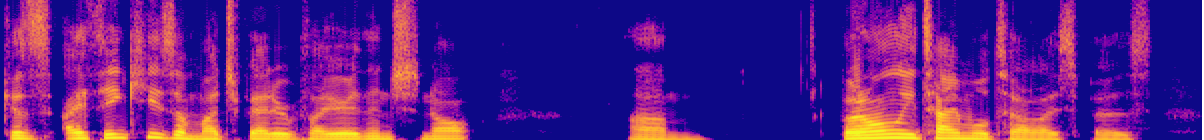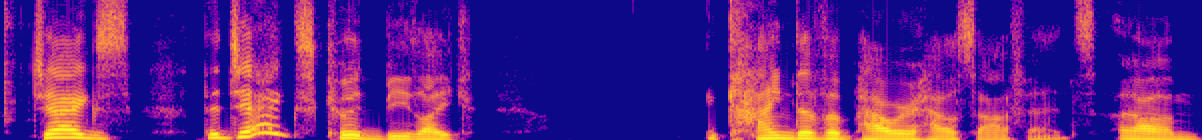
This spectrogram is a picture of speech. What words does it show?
because I think he's a much better player than Shenault. Um, but only time will tell, I suppose. Jags, the Jags could be like kind of a powerhouse offense. Um,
